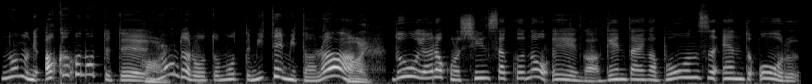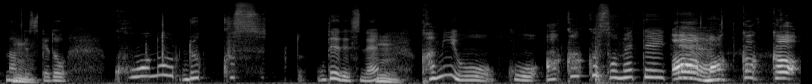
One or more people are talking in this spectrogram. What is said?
なのに赤くなってて、はいなんだろうと思って見てみたら、はいどうやらこの新作の映画現代が「ボーンズ・エンド・オール」なんですけど、このルックスでですね、うん。髪をこう赤く染めていてあ真っ赤っか。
